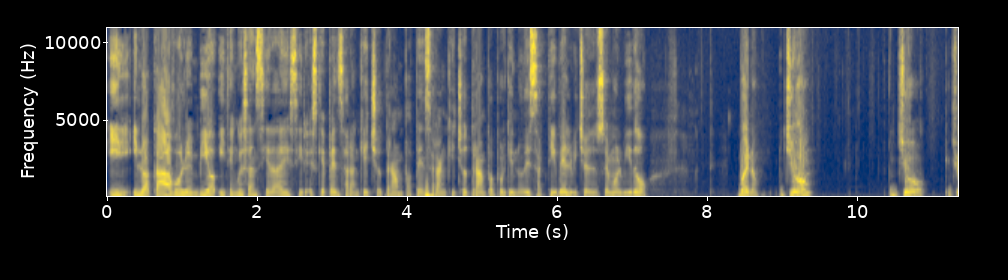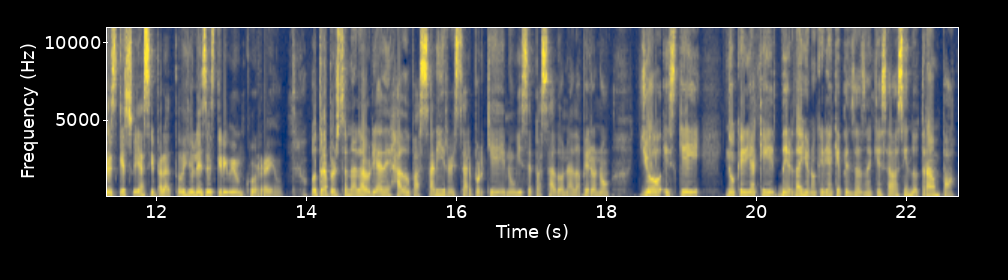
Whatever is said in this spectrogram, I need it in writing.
y, lo acabo, lo envío y tengo esa ansiedad de decir, es que pensarán que he hecho trampa, pensarán que he hecho trampa porque no desactivé el bicho, eso se me olvidó. Bueno, yo, yo yo es que soy así para todo, yo les escribí un correo. Otra persona lo habría dejado pasar y rezar porque no hubiese pasado nada, pero no. Yo es que no quería que, de verdad, yo no quería que pensasen que estaba haciendo trampa.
